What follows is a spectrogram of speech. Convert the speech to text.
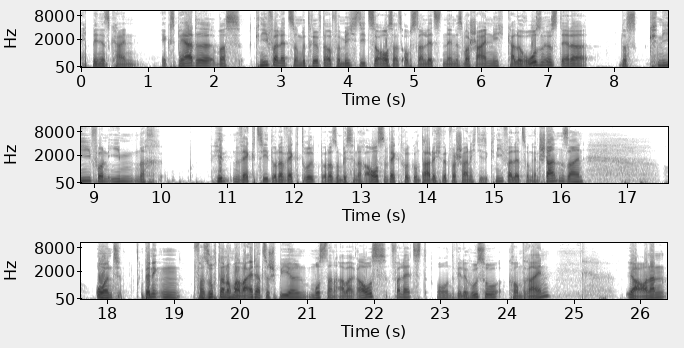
Ich bin jetzt kein Experte, was Knieverletzungen betrifft, aber für mich sieht es so aus, als ob es dann letzten Endes wahrscheinlich Kalle Rosen ist, der da das Knie von ihm nach hinten wegzieht oder wegdrückt oder so ein bisschen nach außen wegdrückt und dadurch wird wahrscheinlich diese Knieverletzung entstanden sein. Und Bennington versucht dann nochmal weiter zu spielen, muss dann aber raus verletzt und Wille Husso kommt rein. Ja, und dann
